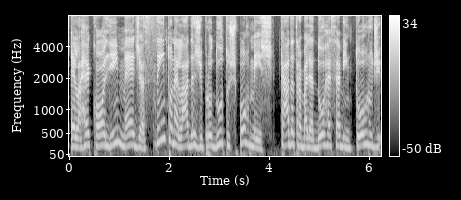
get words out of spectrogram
Ela recolhe, em média, 100 toneladas de produtos por mês. Cada trabalhador recebe em torno de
